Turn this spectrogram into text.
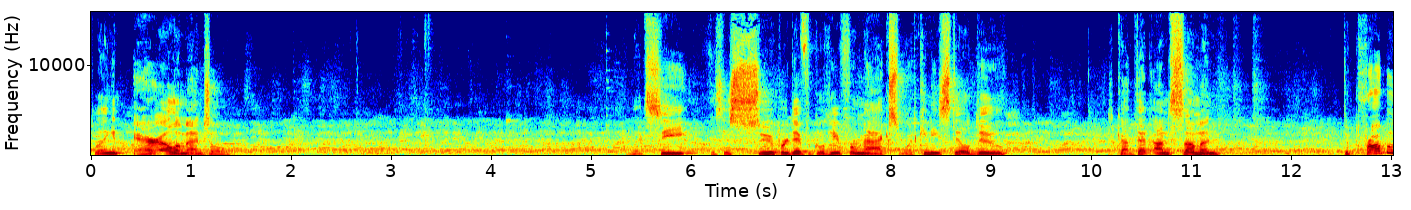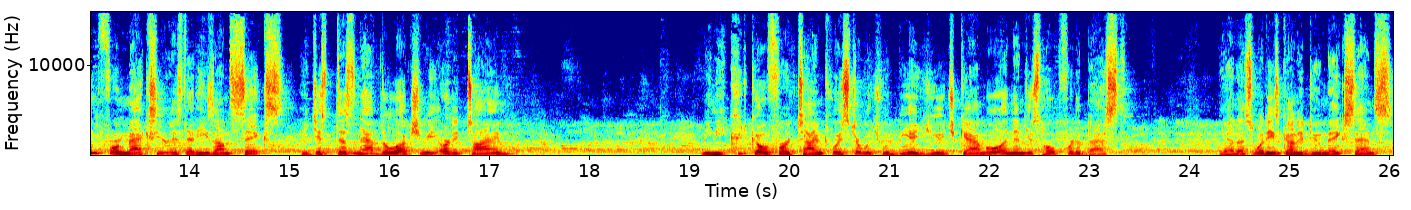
Playing an Air Elemental. Let's see. This is super difficult here for Max. What can he still do? He's got that unsummoned. The problem for Max here is that he's on six. He just doesn't have the luxury or the time. I mean, he could go for a Timetwister, which would be a huge gamble, and then just hope for the best. Yeah, that's what he's gonna do. Makes sense.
